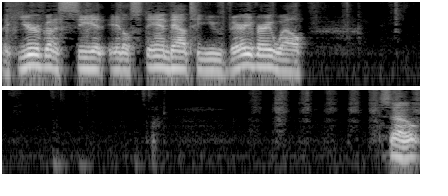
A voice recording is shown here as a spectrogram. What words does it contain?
Like you're gonna see it. It'll stand out to you very, very well. So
